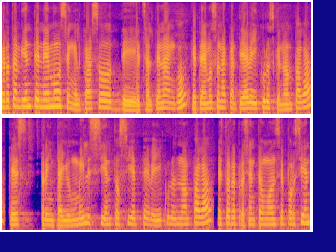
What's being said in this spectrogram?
Pero también tenemos en el caso de Quetzaltenango que tenemos una cantidad de vehículos que no han pagado, que es 31.107 vehículos no han pagado. Esto representa un 11%.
